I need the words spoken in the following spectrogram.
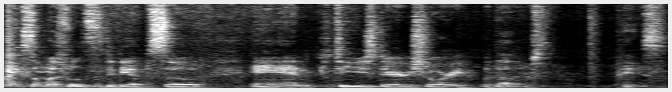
Thanks so much for listening to the episode, and continue to share your story with others. Peace.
